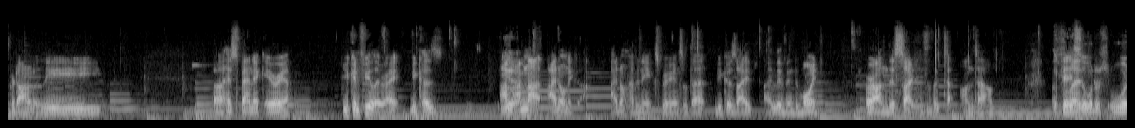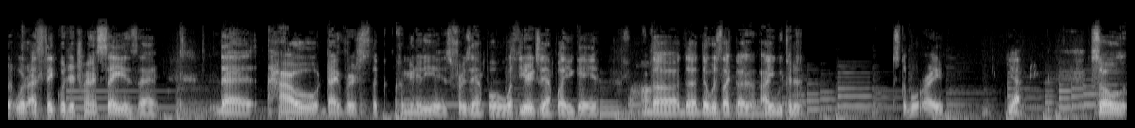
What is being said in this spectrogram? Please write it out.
predominantly uh, Hispanic area you can feel it right? Because I'm, Yeah. I'm not i don't i don't have any experience with that because i i live in des moines or on this side of the t- on town. Okay, But- so what, what what I think what you're trying to say is that that how diverse the community is. For example, with your example that you gave, Uh-huh. the the there was like a I, we could have festival, right? Yeah. So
